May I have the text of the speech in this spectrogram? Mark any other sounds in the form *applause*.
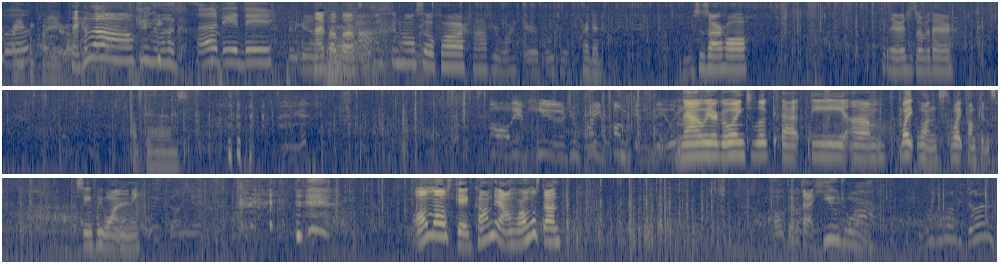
Are you complaining about? Say hello. Hi, Didi. Hi, Bubba. Pumpkin haul so far. Turn off your, wi- your Bluetooth. I did. This is our haul. Theirs is over there. Pumpkins. *laughs* oh, they have huge pumpkins, dude. Look at Now we are going to look at the um, white ones, the white pumpkins. See if we want any. *laughs* almost, Gabe. Calm down. We're almost done. Look at that huge one. You want to be done?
